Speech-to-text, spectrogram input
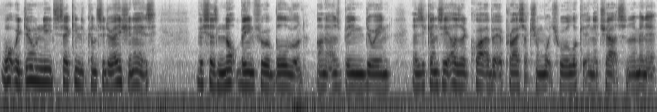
What we do need to take into consideration is this has not been through a bull run and it has been doing as you can see it has a quite a bit of price action which we'll look at in the charts in a minute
